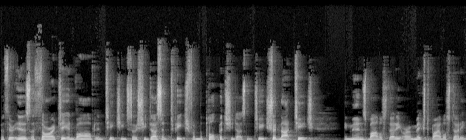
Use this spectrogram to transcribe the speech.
but there is authority involved in teaching. So she doesn't teach from the pulpit, she doesn't teach, should not teach a men's Bible study or a mixed Bible study,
